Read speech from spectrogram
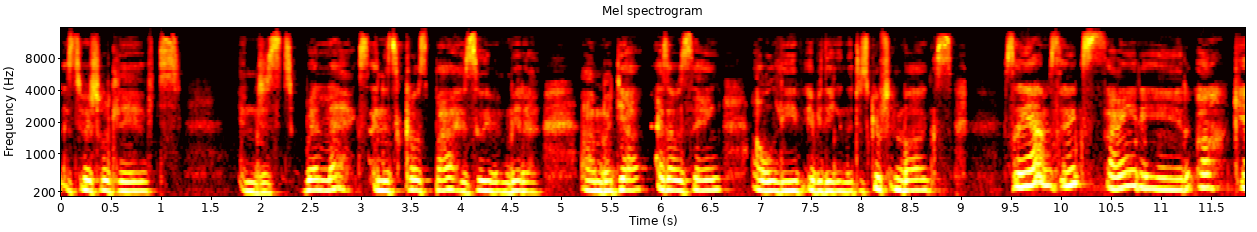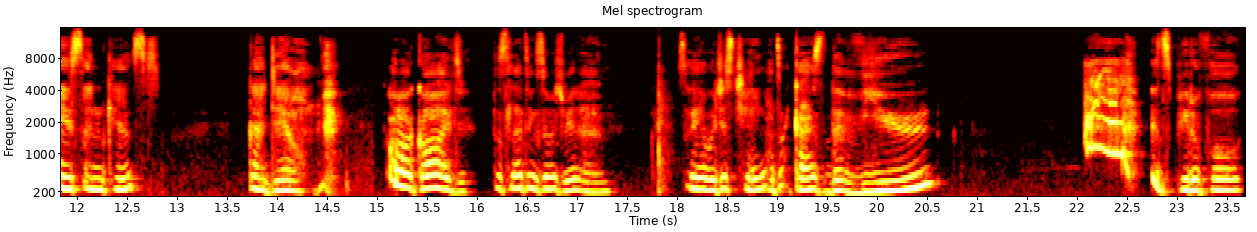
let's do a short lived and just relax. And it's close by, so even better. Um, but yeah, as I was saying, I will leave everything in the description box. So, yeah, I'm so excited. Oh, okay, sun kissed. God damn. Oh my god, this lighting's so much better. So yeah, we're just chilling. Guys, the view, ah, it's beautiful.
